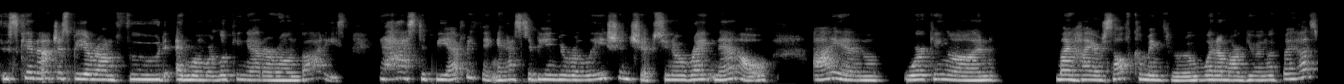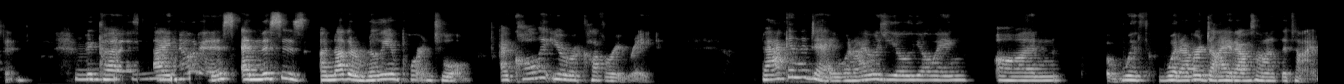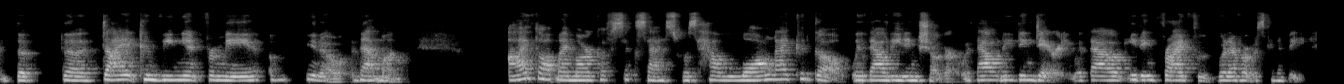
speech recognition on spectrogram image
this cannot just be around food and when we're looking at our own bodies. It has to be everything. It has to be in your relationships. You know, right now, I am working on my higher self coming through when I'm arguing with my husband. Because mm-hmm. I notice, and this is another really important tool I call it your recovery rate. Back in the day when I was yo-yoing on with whatever diet I was on at the time, the the diet convenient for me, um, you know, that month. I thought my mark of success was how long I could go without eating sugar, without eating dairy, without eating fried food, whatever it was going to be.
